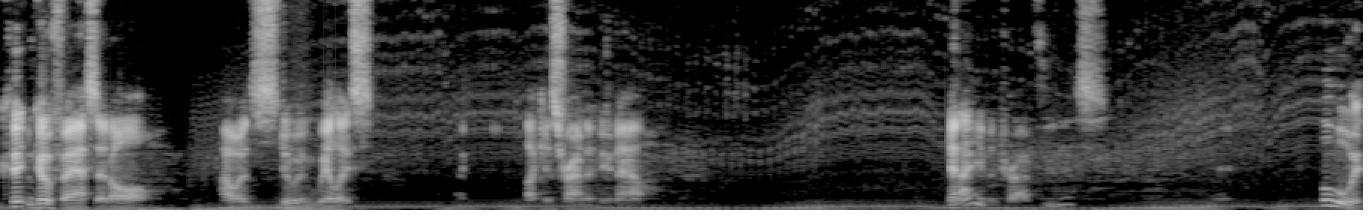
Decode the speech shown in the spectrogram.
couldn't go fast at all. I was doing wheelies like, like it's trying to do now. Can I even drive through this? Oh, it,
